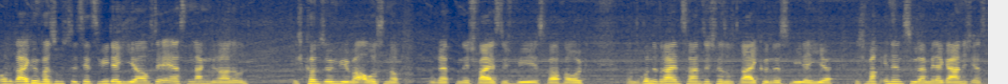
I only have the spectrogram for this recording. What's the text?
Und Raikön versucht es jetzt wieder hier auf der ersten langen Gerade und ich konnte es irgendwie über außen noch retten. Ich weiß nicht wie, es war verrückt. Und Runde 23 versucht Raikön es wieder hier. Ich mache innen zu, damit er gar nicht erst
